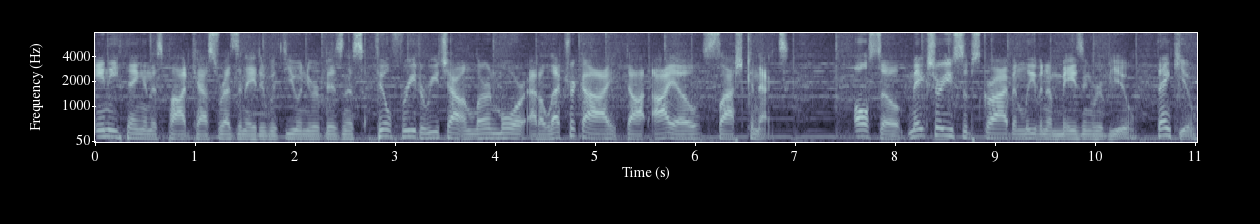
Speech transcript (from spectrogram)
anything in this podcast resonated with you and your business, feel free to reach out and learn more at electriceye.io slash connect. Also, make sure you subscribe and leave an amazing review. Thank you.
